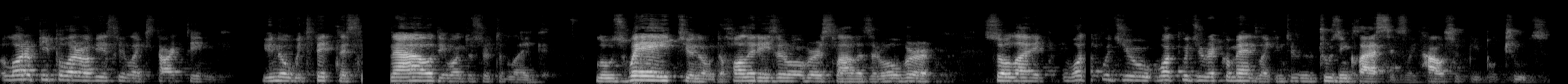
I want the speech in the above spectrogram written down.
a lot of people are obviously like starting, you know, with fitness now. They want to sort of like lose weight. You know, the holidays are over, Slavas are over. So like, what would you what would you recommend like in terms of choosing classes? Like, how should people choose?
